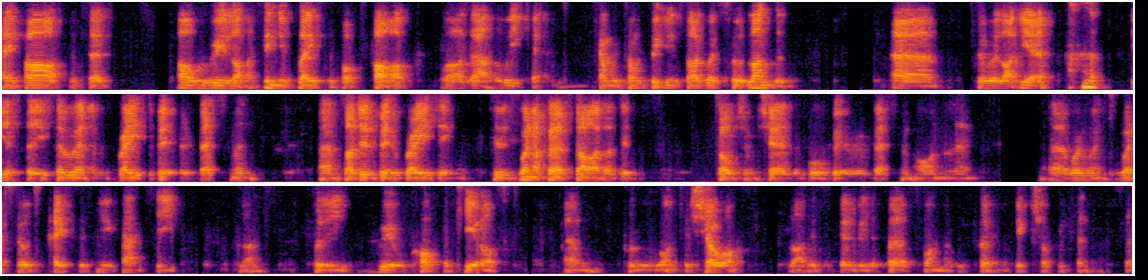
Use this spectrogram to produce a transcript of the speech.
came past and said, "Oh, we really like. I seen your place at Boxpark while I was out the weekend. Can we come put you inside Westfield London?" Um, so we're like, "Yeah, yes, please." So we went and raised a bit of investment. Um, so I did a bit of raising. When I first started, I did sold some shares and bought a bit of investment on, and then uh, when we went to Westfield to pay for this new fancy, like fully real copper kiosk, um, because we want to show off like this is going to be the first one that we put in a big shopping centre. So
